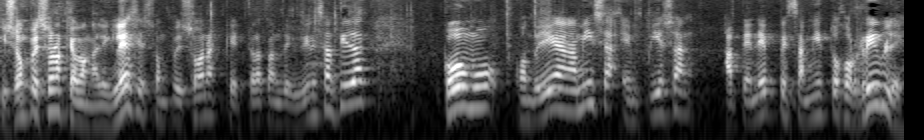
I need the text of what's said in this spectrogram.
y son personas que van a la iglesia, son personas que tratan de vivir en santidad, como cuando llegan a misa empiezan a tener pensamientos horribles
